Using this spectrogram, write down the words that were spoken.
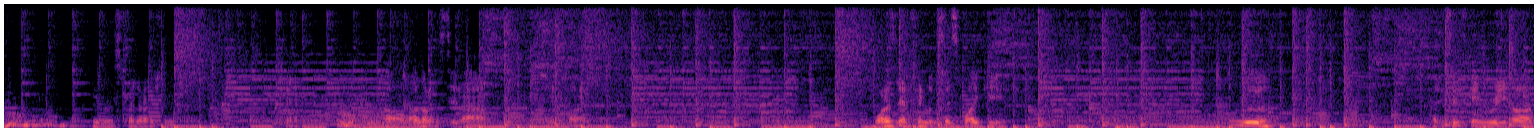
Move in straight directions. Okay. Oh, I don't need to do that. It's fine. Why does everything look so spiky? Ugh. I can see this game really hard.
